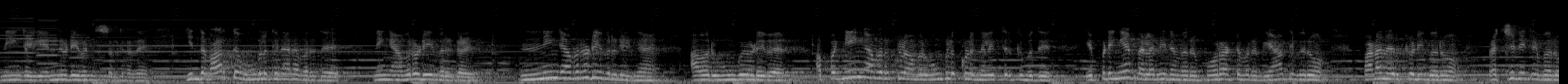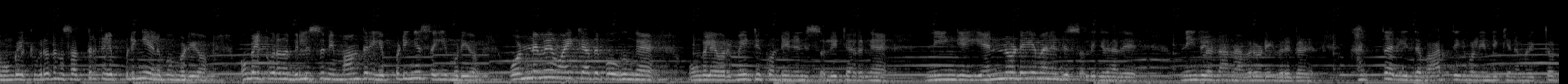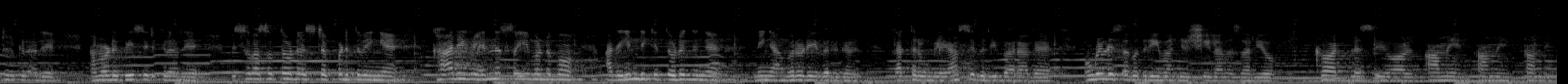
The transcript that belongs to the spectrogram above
நீங்கள் என்னுடையவன் சொல்கிறது. இந்த வார்த்தை உங்களுக்கு நேரம் வருது. நீங்க அவருடையவர்கள். நீங்க அவருடையவர்கள்ங்க. அவர் உங்களுடையவர். அப்ப நீங்க அவருக்குள்ள அவர் உங்களுக்குள்ள நிலைத்திருக்கும்போது எப்படிங்க பலவீனம் வரும் போராட்டம் வரும் வியாதி வரும் பண நெருக்கடி வரும் பிரச்சனைகள் வரும் உங்களுக்கு விரதம் சத்துருக்கள் எப்படிங்க எழுப்ப முடியும்? உங்களுக்கு விரதம் வில்லுசனி மாந்திரி எப்படிங்க செய்ய முடியும்? ஒண்ணுமே வாய்க்காத போகுங்க. உங்களை அவர் மீட்டு கொண்டேன் என்று சொல்லிட்டாருங்க. நீங்க என்னுடையவன் என்று சொல்லுகிறாரு. நீங்களும் நான் அவருடையவர்கள். கர்த்தர் இந்த வார்த்தைகள் இன்றைக்கு நம்மளை தொட்டிருக்கிறாரு. நம்மளோட பேசியிருக்கிறாரு. விசுவாசத்தோட ஸ்டெப் எடுத்து வைங்க காரியங்கள் என்ன செய்ய வேண்டுமோ அதை இன்றைக்கு தொடங்குங்க. நீங்க அவருடையவர்கள். கர்த்தர் உங்களை ஆசீர்வதிப்பாராக. உங்களுடைய சகோதரி வாஞ்சல் ஷீலா வசாரியோ God bless you all amen amen amen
